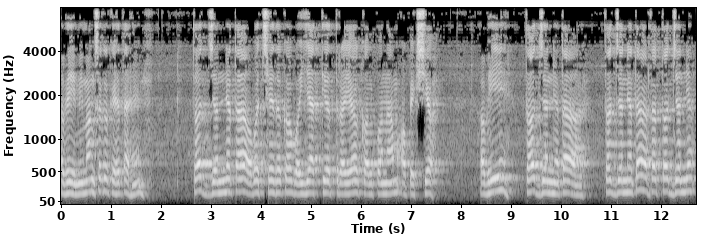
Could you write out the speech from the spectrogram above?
अभी मीमांसक कहता है तजन्यता अवच्छेदक वैजात्य त्रय कल्पनाम अपेक्ष्य। अभी तजन्यता तजन्यता अर्थात तजन्य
